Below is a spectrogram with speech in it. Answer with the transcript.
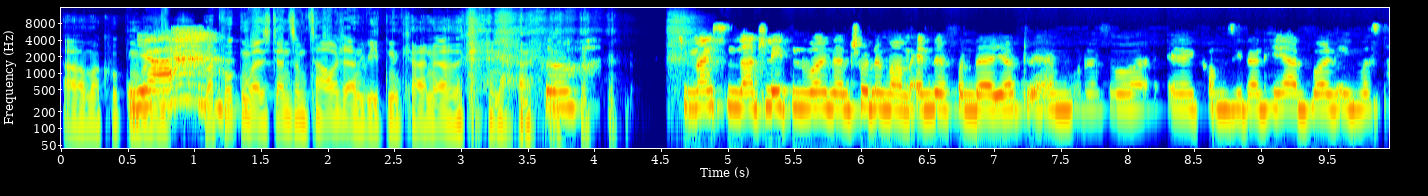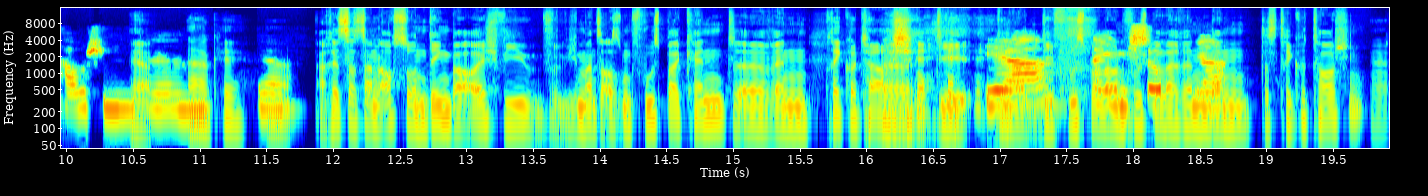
Aber mal gucken, ja. was ich, mal gucken, was ich dann zum Tausch anbieten kann. Also keine Ahnung. Doch. Die meisten Athleten wollen dann schon immer am Ende von der JWM oder so, äh, kommen sie dann her und wollen irgendwas tauschen. Ja. Ähm, ah, okay. Ja. Ach, ist das dann auch so ein Ding bei euch, wie, wie man es aus dem Fußball kennt, äh, wenn Trikottausch. Äh, die, ja, genau, die Fußballer und Fußballerinnen schon, ja. dann das Trikot tauschen? Ja.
